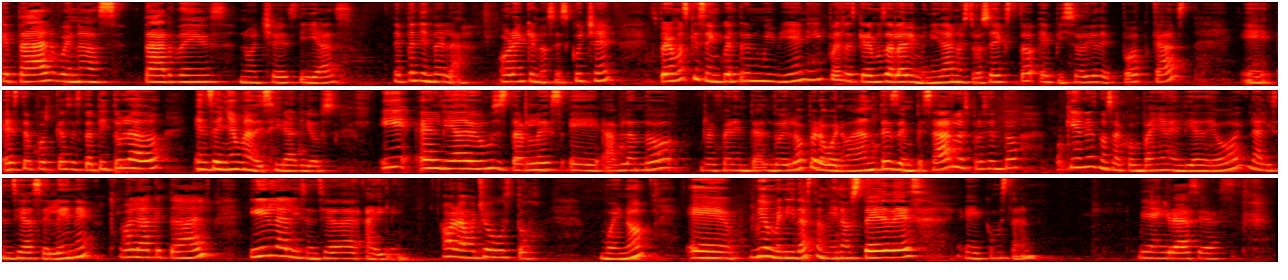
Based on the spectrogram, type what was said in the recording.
Hola, ¿qué tal? Buenas tardes, noches, días, dependiendo de la hora en que nos escuchen. Esperemos que se encuentren muy bien y pues les queremos dar la bienvenida a nuestro sexto episodio de podcast. Eh, este podcast está titulado Enséñame a decir adiós. Y el día de hoy vamos a estarles eh, hablando referente al duelo, pero bueno, antes de empezar les presento quienes nos acompañan el día de hoy, la licenciada Selene. Hola, ¿qué tal? Y la licenciada Aileen. Hola, mucho gusto. Bueno, eh, bienvenidas también a ustedes. Eh, ¿Cómo están? Bien, gracias.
